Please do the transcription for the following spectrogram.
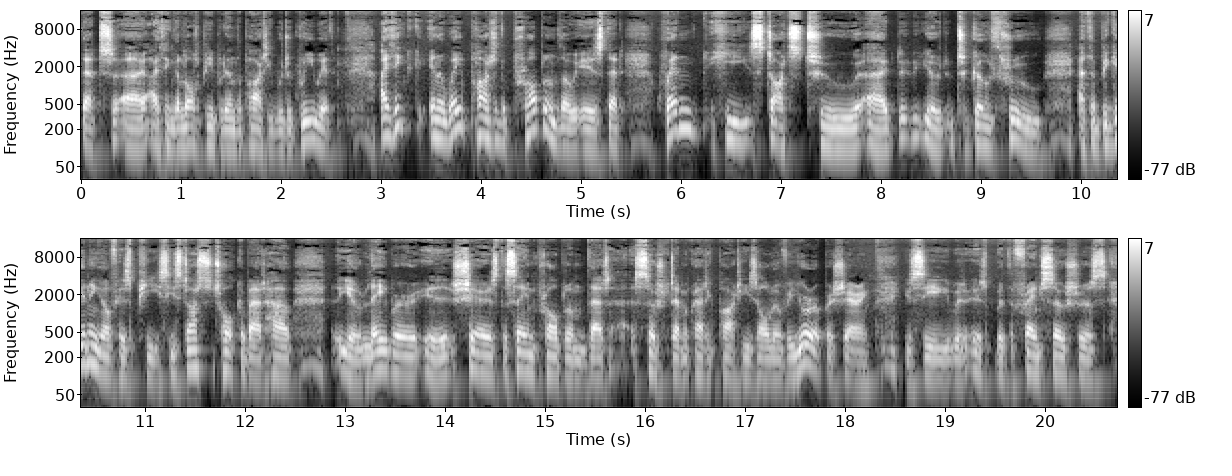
that uh, I think a lot of people in the party would agree with. I think in a way part of the problem though is that when he starts to uh, you know to go through at the beginning of his piece, he starts to talk about how you know Labour is, shares the same problem that social democratic parties all over Europe are sharing. You see with, with the French socialists, you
